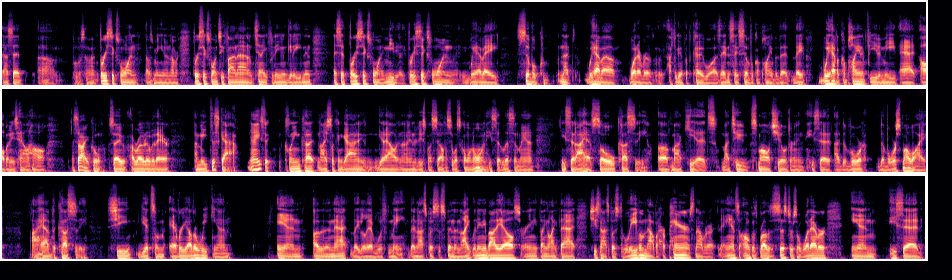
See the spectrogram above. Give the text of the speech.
I said, um, what was that? 361, that was my unit number, 361 259. I'm 10 8 for the evening, good evening. They said 361 immediately. 361, we have a civil, not, we have a whatever I forget what the code was. They didn't say civil complaint, but that they we have a complainant for you to meet at Albany Town Hall. I said, all right, cool. So I rode over there. I meet this guy. Now he's a clean cut, nice looking guy. And get out and I introduced myself. I said, what's going on? He said, listen, man. He said, I have sole custody of my kids, my two small children. He said, I divorce, divorced my wife. I have the custody. She gets them every other weekend and other than that, they live with me. They're not supposed to spend the night with anybody else or anything like that. She's not supposed to leave them, not with her parents, not with her aunts, uncles, brothers, sisters, or whatever. And he said,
